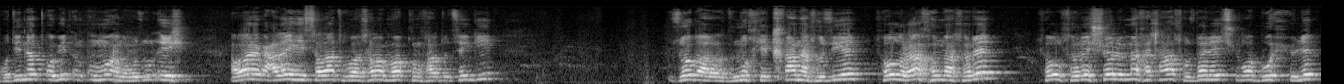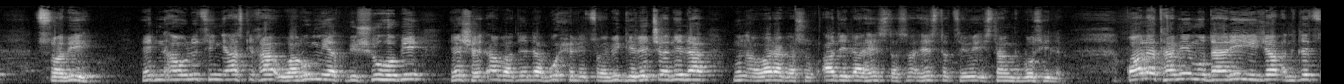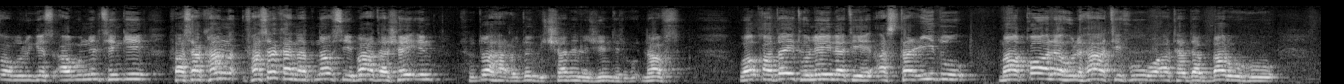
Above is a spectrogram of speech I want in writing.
ოდინა ტობი უმუ ან უზულ ეშ. ავარაკ ალაიჰი სალათუ ვა სალამ ვა კუმ ხადუცენგი ზობალ ნუხი ყანა თუზიე. თოლ რა ხუნა თორე. თოლ თორე შოლმა ხაშა თუზდარე ეჭილა ბუჰულებ წაბი ედნ აულუცინგი ასკიხა ვარუმიათ ბიშუჰუბი ეშეთ აბადელა ბუჰული წაბი გერეჭანელა მუნ ავარაგასუ ადილა ჰესტა ჰესტა ცევე ისტანგბოსილა قال تميم داري جاء نتلت صابولجس أبو نلتنجي فسكن فسكنت نفسي بعد شيء تداها عدو بشان لجندر نفس. وقضيت ليلتي أستعيد ما قاله الهاتف وأتدبره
